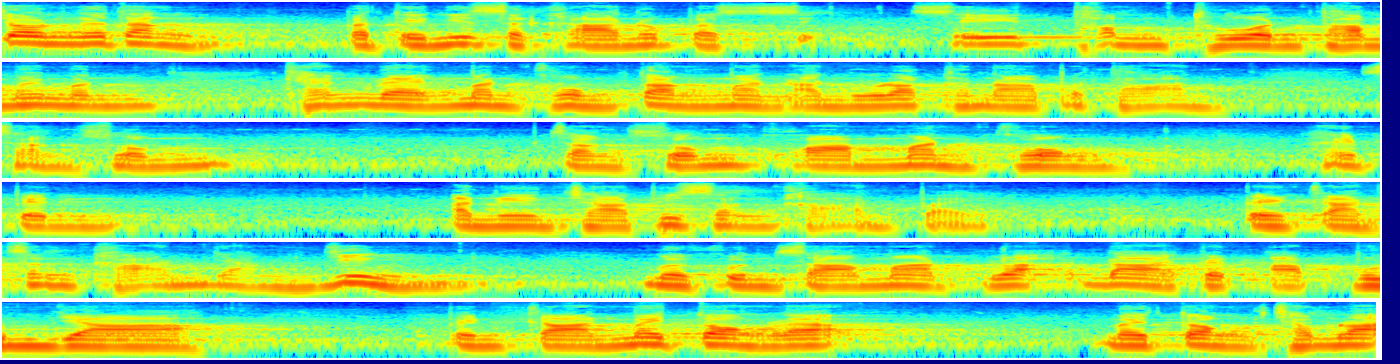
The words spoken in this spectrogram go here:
จนกระทั่งปฏินิสขานุปัสสีทำทวนทำให้มันแข็งแรงมั่นคงตั้งมั่นอนุรักษณาประทาน สั่งสมสั่งสมความมั่นคงให้เป็นอเนชาพิสังขารไป เป็นการสังขารอย่างยิ่ง เมื่อคุณสามารถละได้เป็นอับบุญญา เป็นการไม่ต้องแล้วไม่ต้องชำระ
